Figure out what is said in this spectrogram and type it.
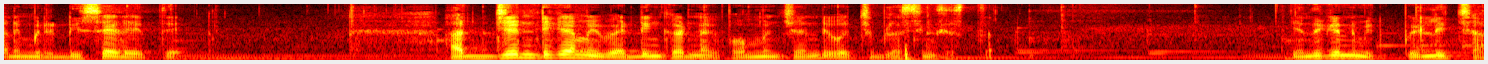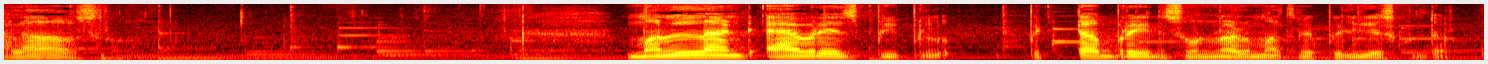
అని మీరు డిసైడ్ అయితే అర్జెంటుగా మీ వెడ్డింగ్ కార్డ్ నాకు పంపించండి వచ్చి బ్లెస్సింగ్స్ ఇస్తాను ఎందుకంటే మీకు పెళ్ళి చాలా అవసరం. మనలాంటి యావరేజ్ పీపుల్ పిట్టా బ్రెయిన్స్ ఉన్నవాళ్ళు మాత్రమే పెళ్ళి చేసుకుంటారు.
